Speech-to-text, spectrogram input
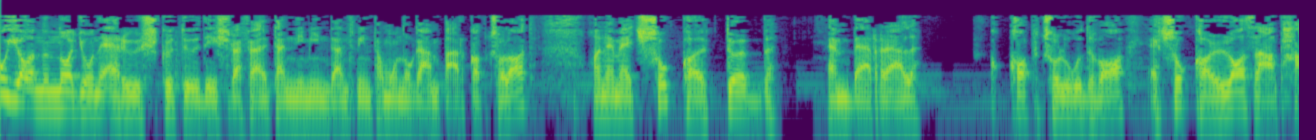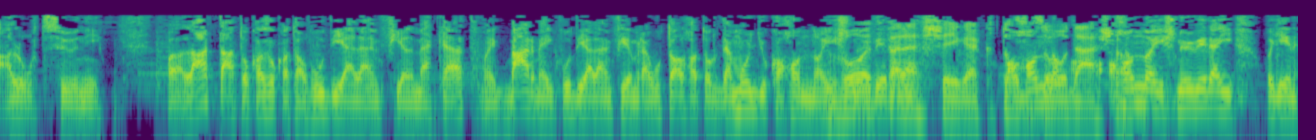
olyan nagyon erős kötődésre feltenni mindent, mint a monogám párkapcsolat, hanem egy sokkal több emberrel kapcsolódva egy sokkal lazább hálót szőni. Láttátok azokat a Woody Allen filmeket, vagy bármelyik Woody Allen filmre utalhatok, de mondjuk a Hanna és Volt nővérei. feleségek a Hanna, a Hanna és nővérei, hogy én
